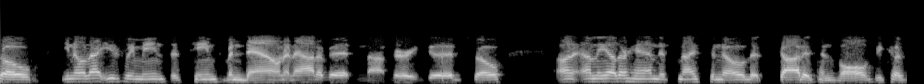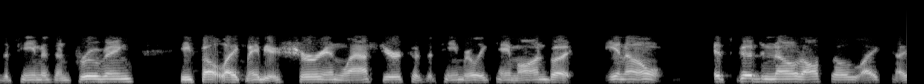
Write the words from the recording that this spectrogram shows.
so you know that usually means his team's been down and out of it, not very good. So on, on the other hand, it's nice to know that Scott is involved because the team is improving. He felt like maybe a sure in last year because the team really came on, but you know, it's good to know also, like I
